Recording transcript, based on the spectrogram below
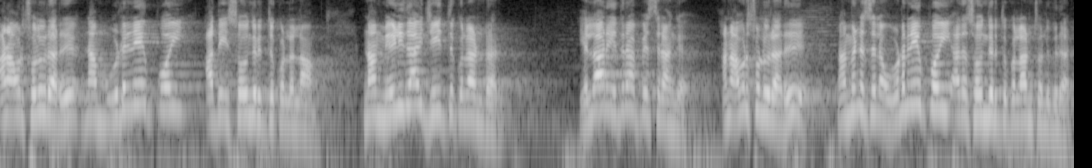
ஆனால் அவர் சொல்கிறாரு நாம் உடனே போய் அதை சுதந்திரித்துக் கொள்ளலாம். நாம் எளிதாய் ஜெயித்துக் கொள்ளலான்றார் எல்லாரும் எதிராக பேசுகிறாங்க ஆனால் அவர் சொல்கிறாரு நாம் என்ன செய்யலாம்? உடனே போய் அதை சுதந்திரித்துக் கொள்ளலாம்னு சொல்லுகிறார்.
